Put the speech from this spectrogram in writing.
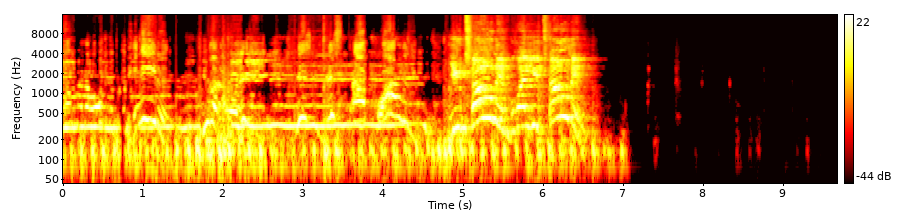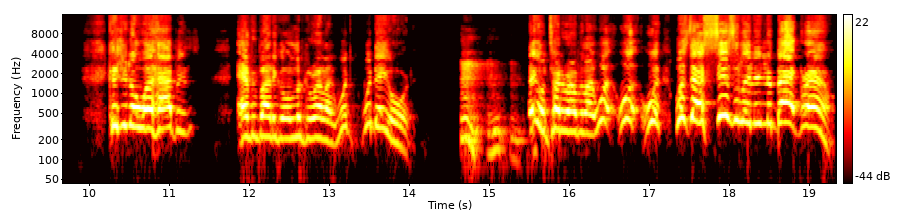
coming off the fajitas. You like, oh, this, this, this top quality. You tuning, boy. You tuning. Cause you know what happens? Everybody gonna look around like, what what they order? Mm, mm, mm. They gonna turn around and be like, what what what what's that sizzling in the background?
